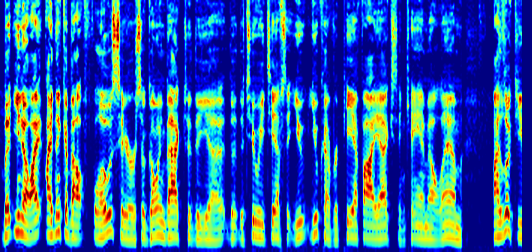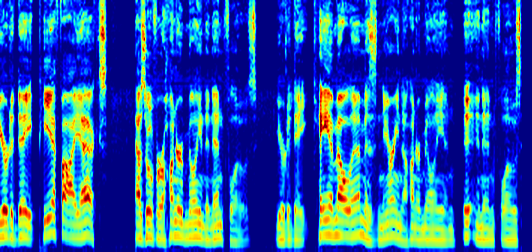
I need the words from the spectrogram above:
But, but you know, I, I think about flows here. So going back to the, uh, the, the two ETFs that you you covered, PFIX and KMLM, I looked year to date. PFIX has over 100 million in inflows year to date. KMLM is nearing 100 million in inflows.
